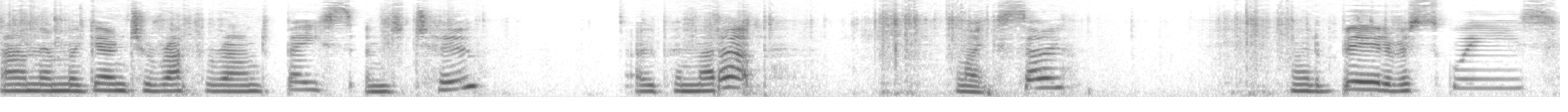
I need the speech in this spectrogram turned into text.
And then we're going to wrap around base and two. Open that up like so. Add a bit of a squeeze.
